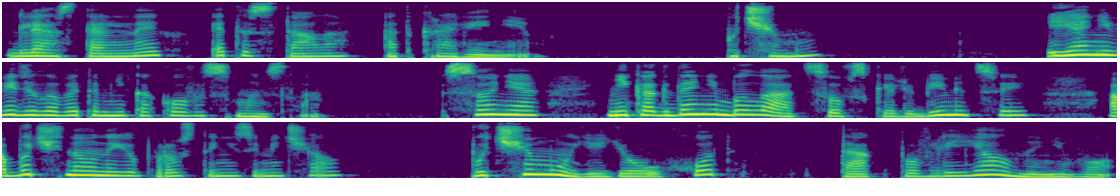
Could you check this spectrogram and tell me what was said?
для остальных это стало откровением. Почему? Я не видела в этом никакого смысла. Соня никогда не была отцовской любимицей, обычно он ее просто не замечал. Почему ее уход так повлиял на него?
